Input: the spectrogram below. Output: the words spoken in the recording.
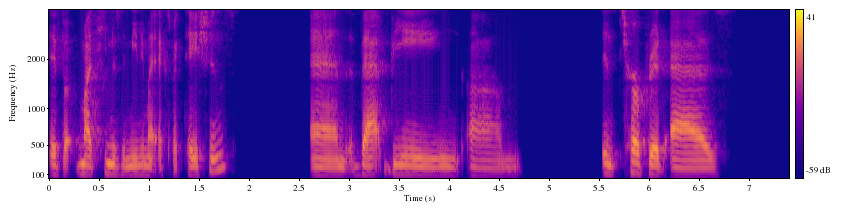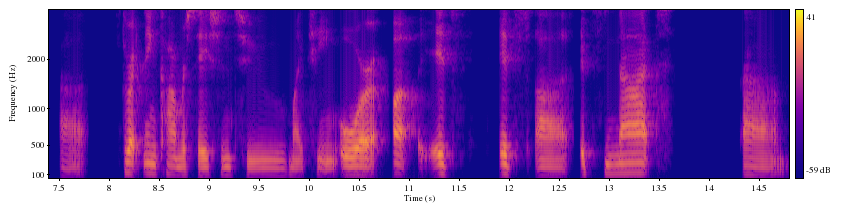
if my team isn't meeting my expectations, and that being um, interpreted as uh, threatening conversation to my team, or uh, it's it's uh, it's not. Um,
